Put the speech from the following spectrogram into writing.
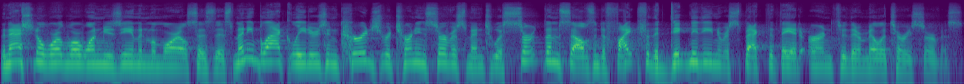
The National World War I Museum and Memorial says this Many black leaders encouraged returning servicemen to assert themselves and to fight for the dignity and respect that they had earned through their military service.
